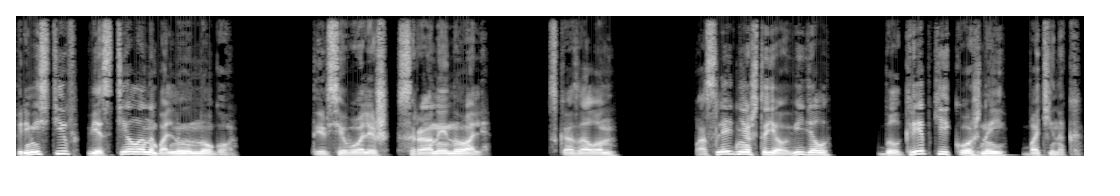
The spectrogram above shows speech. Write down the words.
переместив вес тела на больную ногу. «Ты всего лишь сраный ноль», — сказал он. Последнее, что я увидел, был крепкий кожный ботинок.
